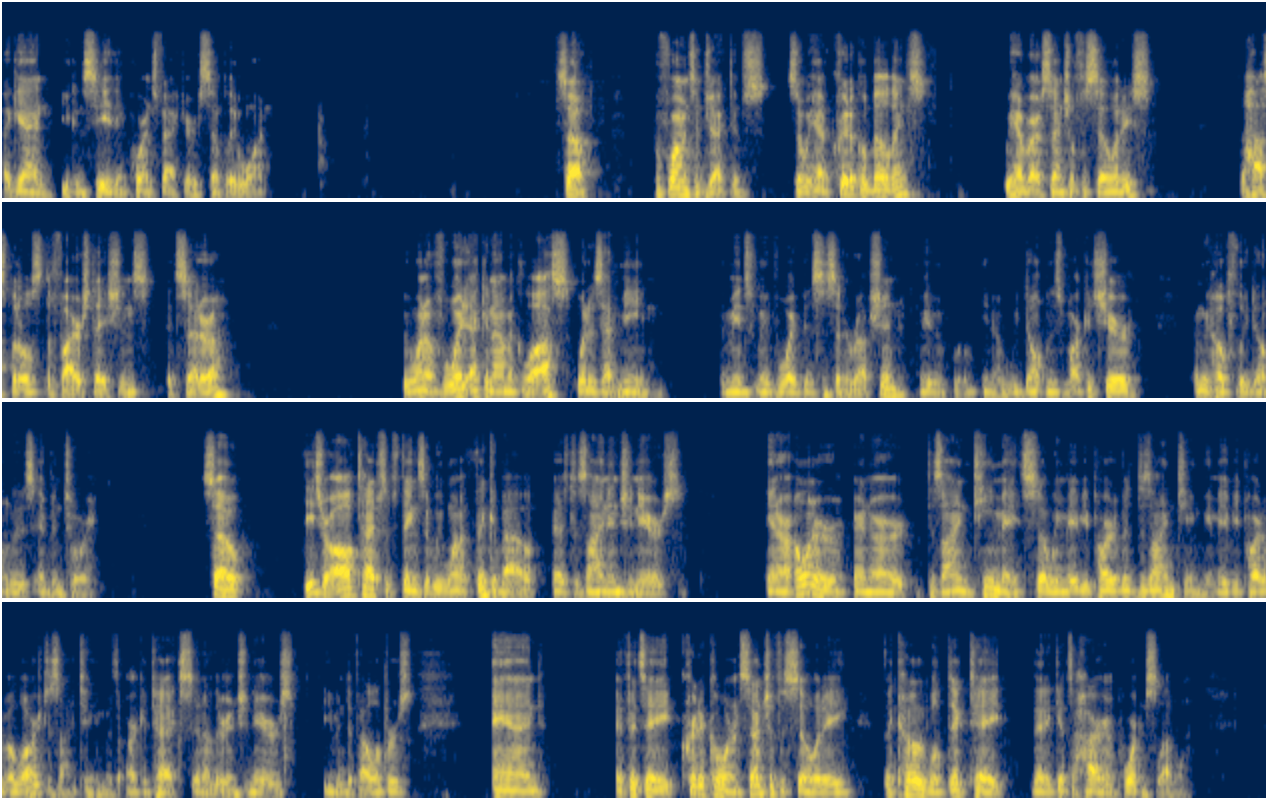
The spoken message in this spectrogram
again, you can see the importance factor is simply one. So performance objectives. So we have critical buildings, we have our essential facilities, the hospitals, the fire stations, et cetera. We want to avoid economic loss. What does that mean? It means we avoid business interruption. We, you know, we don't lose market share, and we hopefully don't lose inventory. So these are all types of things that we want to think about as design engineers and our owner and our design teammates. So we may be part of a design team. We may be part of a large design team with architects and other engineers, even developers. And if it's a critical or essential facility, the code will dictate that it gets a higher importance level.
